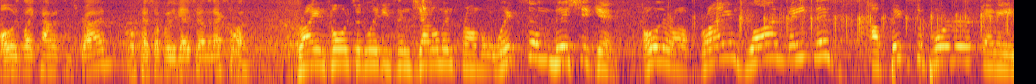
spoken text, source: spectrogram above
Always like, comment, subscribe. We'll catch up with you guys here on the next one. Brian Fullerton, ladies and gentlemen, from Wixom, Michigan, owner of Brian's Lawn Maintenance, a big supporter and a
